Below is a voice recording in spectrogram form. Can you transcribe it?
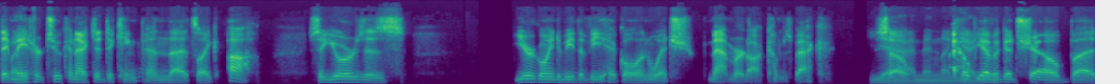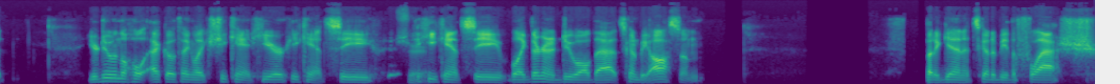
They made her too connected to Kingpin that it's like, ah, so yours is you're going to be the vehicle in which Matt Murdock comes back. Yeah, So, and then like I hope yeah, you have a good show, but you're doing the whole Echo thing. Like she can't hear, he can't see, sure. he can't see. Like they're gonna do all that. It's gonna be awesome. But again, it's gonna be the Flash,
